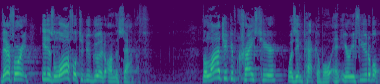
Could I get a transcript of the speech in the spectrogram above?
Therefore, it is lawful to do good on the Sabbath. The logic of Christ here was impeccable and irrefutable.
